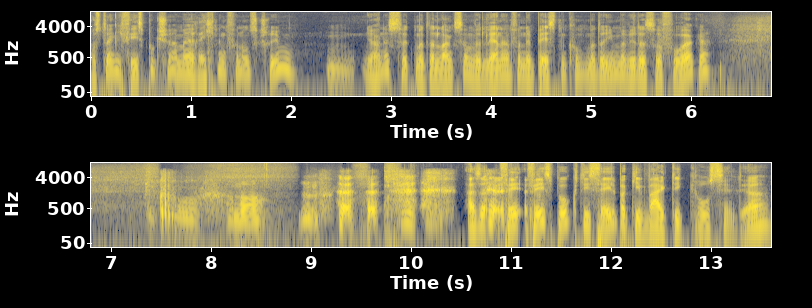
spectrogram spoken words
hast du eigentlich Facebook schon einmal eine Rechnung von uns geschrieben? Hm, Johannes, sollte man dann langsam lernen von den Besten, kommt man da immer wieder so vor, gell? Puh, no. Also Fe Facebook, die selber gewaltig groß sind, ja,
